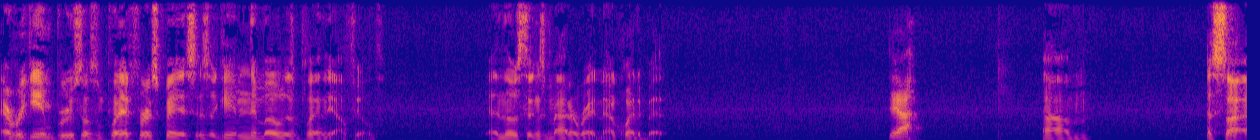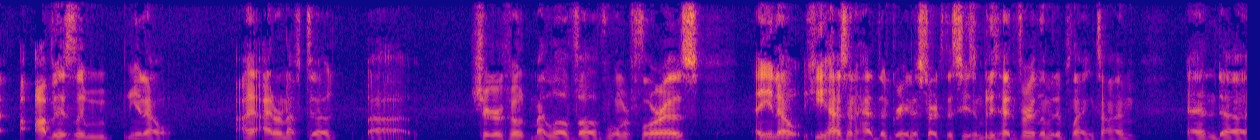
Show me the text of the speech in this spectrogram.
every game Bruce doesn't play at first base is a game Nimmo doesn't play in the outfield, and those things matter right now quite a bit. yeah, Um, aside, obviously, you know, I, I don't have to uh, sugarcoat my love of Wilmer Flores. And, you know, he hasn't had the greatest start to the season, but he's had very limited playing time. And uh,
